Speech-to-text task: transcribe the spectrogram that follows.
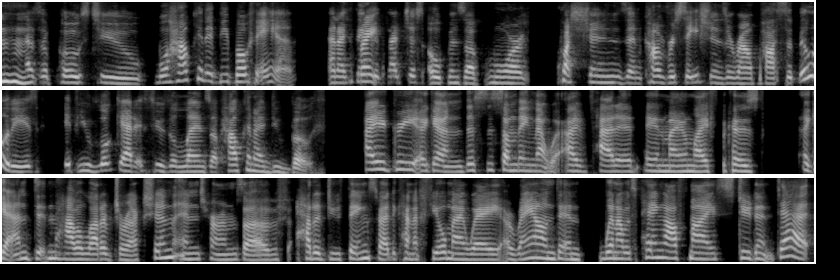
Mhm. as opposed to, well, how can it be both and? And I think Right. that, that just opens up more questions and conversations around possibilities if you look at it through the lens of how can I do both? I agree. Again, this is something that I've had it in my own life because, again, didn't have a lot of direction in terms of how to do things. So I had to kind of feel my way around. And when I was paying off my student debt,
